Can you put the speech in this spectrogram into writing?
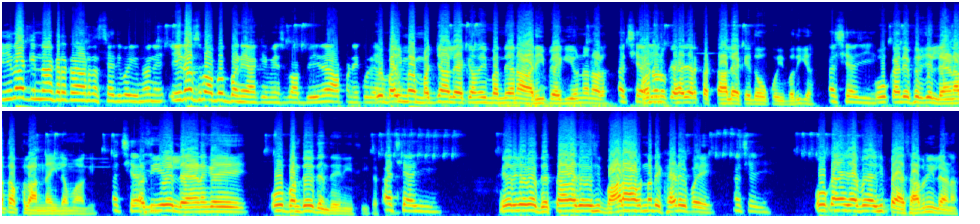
ਇਹਦਾ ਕਿੰਨਾ ਕਰਕਰਾਰ ਦੱਸਿਆ ਸੀ ਬਾਈ ਉਹਨਾਂ ਨੇ? ਇਹਦਾ ਸਬੱਬ ਬਣਿਆ ਕਿਵੇਂ ਸਬੱਬ? ਇਹਦਾ ਆਪਣੇ ਕੋਲੇ ਇਹ ਬਾਈ ਮੈਂ ਮੱਝਾਂ ਲੈ ਕੇ ਆਉਂਦੇ ਬੰਦਿਆਂ ਨਾਲ ਆੜੀ ਪੈ ਗਈ ਉਹਨਾਂ ਨਾਲ। ਅੱਛਾ ਉਹਨਾਂ ਨੂੰ ਕਿਹਾ ਯਾਰ ਕੱਟਾ ਲੈ ਕੇ ਦਿਓ ਕੋਈ ਵਧੀਆ। ਅੱਛਾ ਜੀ। ਉਹ ਕਹਿੰਦੇ ਫਿਰ ਜੇ ਲੈਣਾ ਤਾਂ ਫਲਾਨਾ ਹੀ ਲਵਾਂਗੇ। ਅੱਛਾ ਜੀ। ਅਸੀਂ ਇਹ ਲੈਣ ਗਏ ਉਹ ਬੰਦੇ ਦਿੰਦੇ ਨਹੀਂ ਸੀ ਕੱਟਾ। ਅੱਛਾ ਜੀ। ਫਿਰ ਜਦੋਂ ਦਿੱਤਾ ਵਾ, ਜਦੋਂ ਅਸੀਂ ਬਾਹਲਾ ਉਹਨਾਂ ਦੇ ਖੜੇ ਪਏ ਅੱਛਾ ਜੀ। ਉਹ ਕਹਿੰਦੇ ਯਾਰ ਵੀ ਅਸੀਂ ਪੈਸਾ ਵੀ ਨਹੀਂ ਲੈਣਾ।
